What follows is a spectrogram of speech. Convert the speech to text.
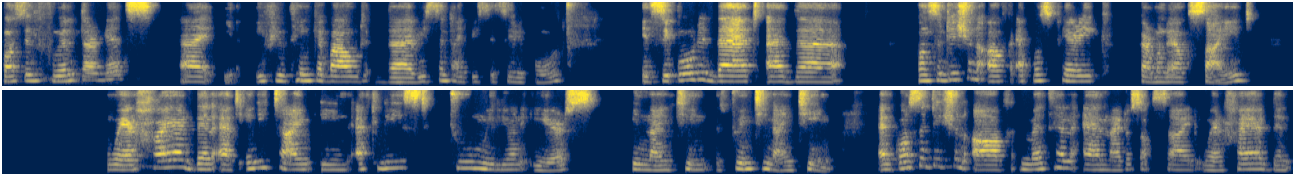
fossil fuel targets, uh, if you think about the recent IPCC report, it's reported that uh, the concentration of atmospheric carbon dioxide were higher than at any time in at least 2 million years in 19, 2019. And concentration of methane and nitrous oxide were higher than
